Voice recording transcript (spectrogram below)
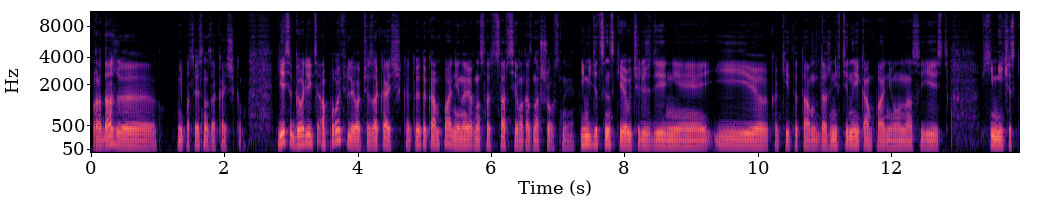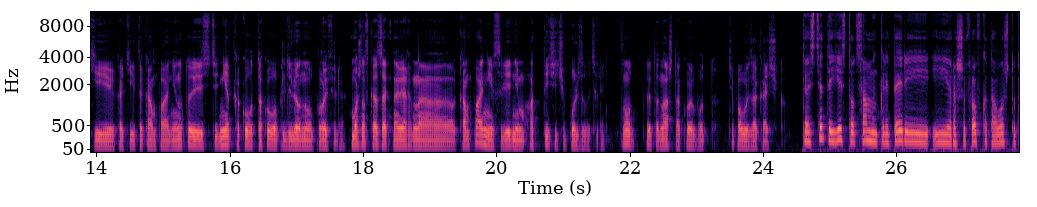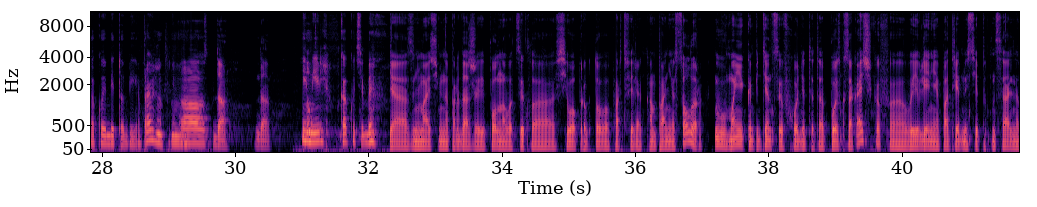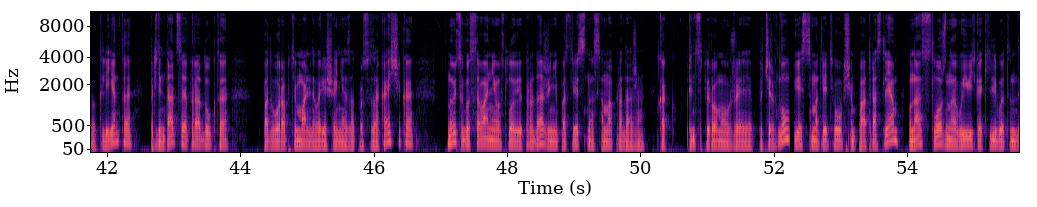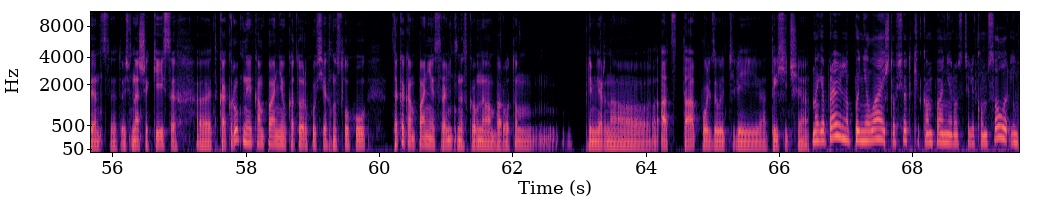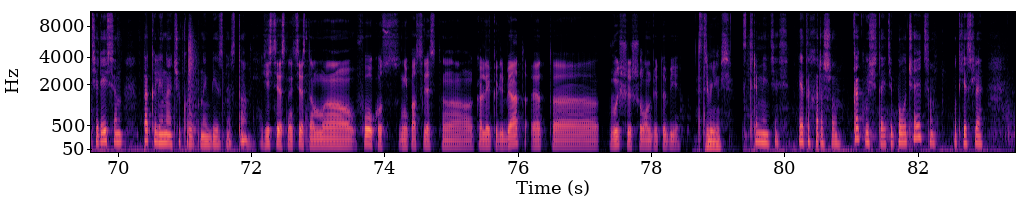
продажи непосредственно заказчикам. Если говорить о профиле вообще заказчика, то это компании, наверное, совсем разношерстные. И медицинские учреждения, и какие-то там даже нефтяные компании у нас есть, химические какие-то компании. Ну, то есть нет какого-то такого определенного профиля. Можно сказать, наверное, компании в среднем от тысячи пользователей. Ну, это наш такой вот типовой заказчик. То есть это и есть тот самый критерий и расшифровка того, что такое B2B. Я правильно понимаю? А, да, да. Эмиль, ну, как у тебя? Я занимаюсь именно продажей полного цикла всего продуктового портфеля компании Solar. Ну, в мои компетенции входит это поиск заказчиков, выявление потребностей потенциального клиента, презентация продукта, подбор оптимального решения запроса заказчика, ну и согласование условий продажи, непосредственно сама продажа. Как, в принципе, Рома уже подчеркнул, если смотреть в общем по отраслям, у нас сложно выявить какие-либо тенденции. То есть в наших кейсах это как крупные компании, у которых у всех на слуху, так и компании с сравнительно скромным оборотом, примерно от 100 пользователей, от 1000. Но я правильно поняла, что все-таки компании Ростелеком Solar интересен так или иначе крупный бизнес, да? Естественно, естественно, фокус непосредственно коллег и ребят – это высший эшелон B2B. Стремимся. Стремитесь. Это хорошо. Как вы считаете, получается? Вот если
